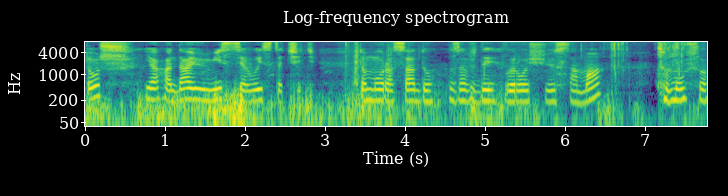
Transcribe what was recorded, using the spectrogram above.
Тож, я гадаю, місця вистачить. Тому розсаду завжди вирощую сама, тому що,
